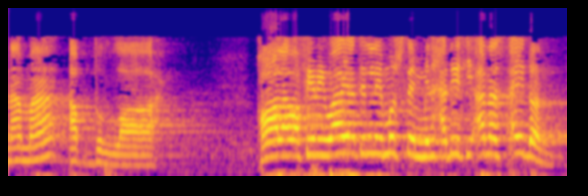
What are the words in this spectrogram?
nama Abdullah. Qala wa fi riwayatin li Muslim min hadithi Anas aidan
